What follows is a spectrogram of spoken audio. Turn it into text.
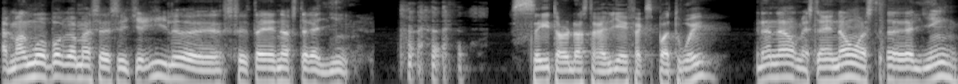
Ah, Demande-moi pas comment ça s'écrit, là. C'est un Australien. C'est un Australien, fait que c'est pas toi. Non, non, mais c'est un nom australien.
